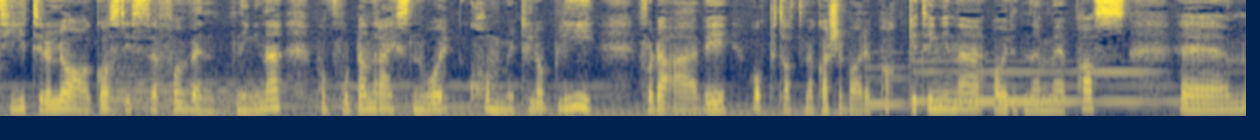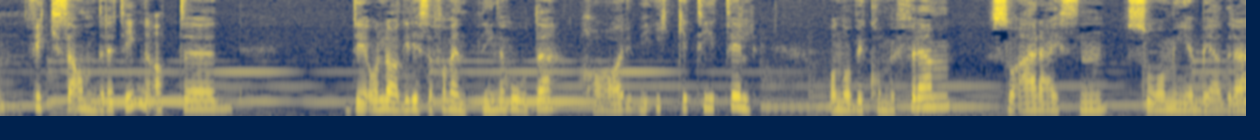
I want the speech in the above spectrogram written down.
tid til å lage oss disse forventningene på hvordan reisen vår kommer til å bli. For da er vi opptatt med å kanskje bare pakke tingene, ordne med pass, eh, fikse andre ting. At eh, det å lage disse forventningene i hodet har vi ikke tid til. Og når vi kommer frem, så er reisen så mye bedre.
